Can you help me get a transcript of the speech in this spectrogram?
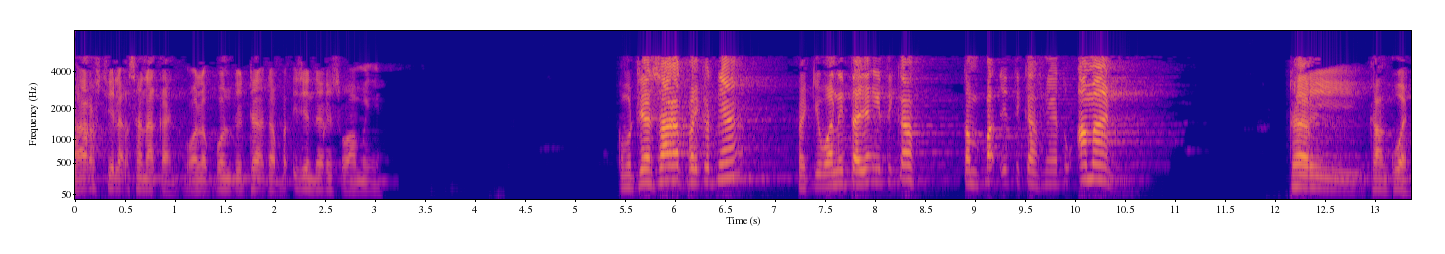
harus dilaksanakan walaupun tidak dapat izin dari suaminya kemudian syarat berikutnya bagi wanita yang itikaf tempat itikafnya itu aman dari gangguan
